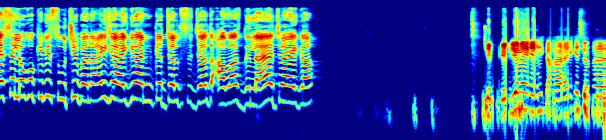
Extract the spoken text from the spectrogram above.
ऐसे लोगों की भी सूची बनाई जाएगी और इनके जल्द से जल्द आवाज़ दिलाया जाएगा? जी वीडियो ने यही कहा है कि जो है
